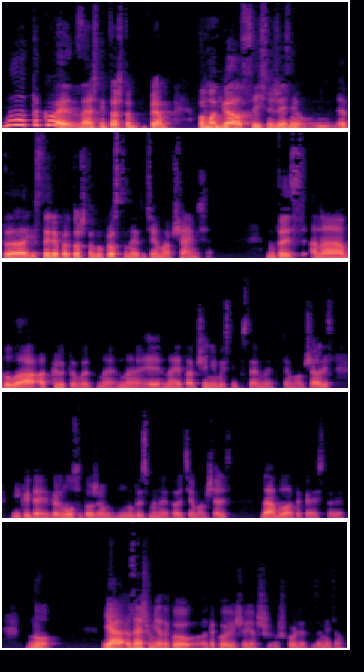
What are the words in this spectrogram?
Ну, такое, знаешь, не то, что прям помогал с личной жизнью. Это история про то, что мы просто на эту тему общаемся. Ну, то есть она была открыта на, на, э, на это общение, мы с ней постоянно на эту тему общались. И когда я вернулся тоже, ну, то есть мы на эту тему общались. Да, была такая история. Ну, я, знаешь, у меня такое, такое еще, я в школе это заметил.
